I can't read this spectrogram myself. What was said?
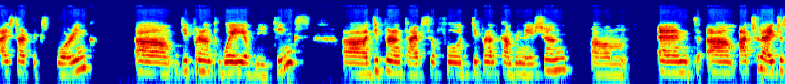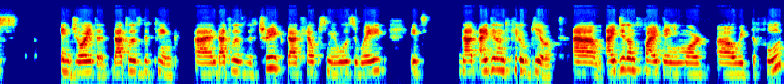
I start exploring um, different way of eating, uh, different types of food, different combination. Um, and um, actually, I just enjoyed it. That was the thing, and that was the trick that helps me lose weight. It's that I didn't feel guilt. um, I didn't fight anymore uh, with the food,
